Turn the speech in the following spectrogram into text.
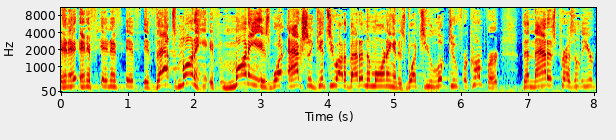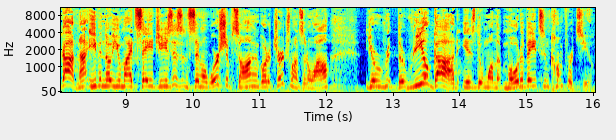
And, and, if, and if, if, if that's money, if money is what actually gets you out of bed in the morning and is what you look to for comfort, then that is presently your God. Not even though you might say Jesus and sing a worship song and go to church once in a while, your, the real God is the one that motivates and comforts you.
